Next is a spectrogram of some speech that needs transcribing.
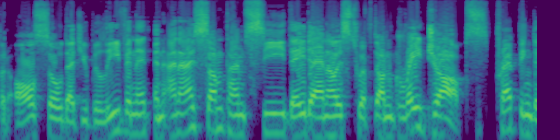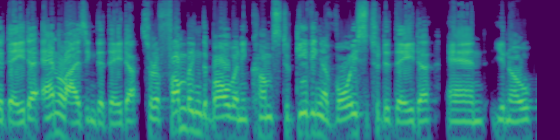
but also that you believe in it. And, and i sometimes see data analysts who have done great jobs prepping the data analyzing the data sort of fumbling the ball when it comes to giving a voice to the data and you know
